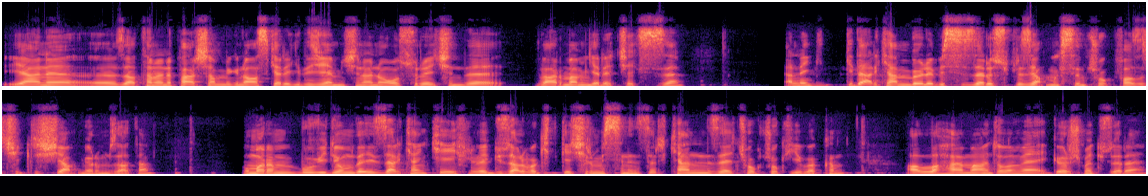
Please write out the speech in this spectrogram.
Yani e, zaten hani Perşembe günü askere gideceğim için hani o süre içinde vermem gerekecek size. Yani gi- giderken böyle bir sizlere sürpriz yapmak istedim. Çok fazla çekiliş yapmıyorum zaten. Umarım bu videomu da izlerken keyifli ve güzel vakit geçirmişsinizdir. Kendinize çok çok iyi bakın. Allah'a emanet olun ve görüşmek üzere.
